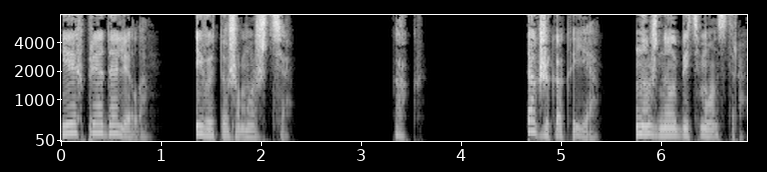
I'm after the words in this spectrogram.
«Я их преодолела, и вы тоже можете». «Как?» «Так же, как и я. Нужно убить монстра.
